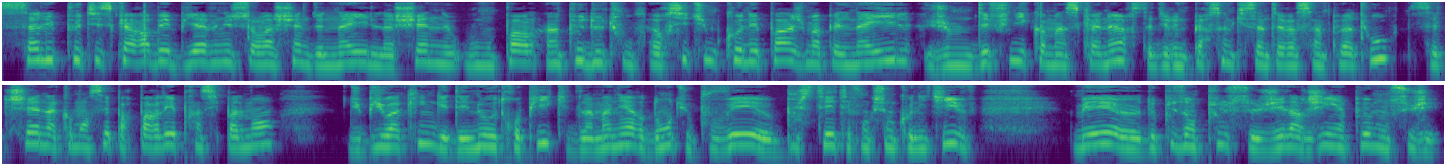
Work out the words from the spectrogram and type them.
Salut petit scarabée, bienvenue sur la chaîne de Naïl, la chaîne où on parle un peu de tout. Alors si tu me connais pas, je m'appelle Naïl, je me définis comme un scanner, c'est-à-dire une personne qui s'intéresse un peu à tout. Cette chaîne a commencé par parler principalement du biohacking et des nootropiques, de la manière dont tu pouvais euh, booster tes fonctions cognitives, mais euh, de plus en plus j'élargis un peu mon sujet.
